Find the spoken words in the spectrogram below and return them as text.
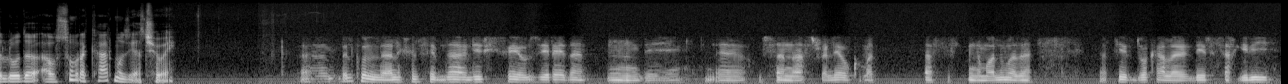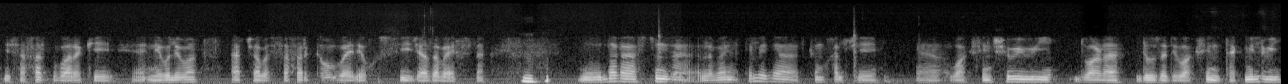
درلود او څومره کار مو زیات شوی بالکل علي خل صاحب دا ډیر ښه یو زیری ده د خصوصا استرالیا حکومت تاسو څنګه معلومه ده تیر دوه کاله ډیر سختګری د سفر په اړه کې نیولې و هر چا به سفر کوو باید خصوصي اجازه به اخیسته نو دغه ستونزه له بینه تللې ده، کوم خلک چې واکسین شوي وي، دواړه دوزه د واکسین تکمیل وي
